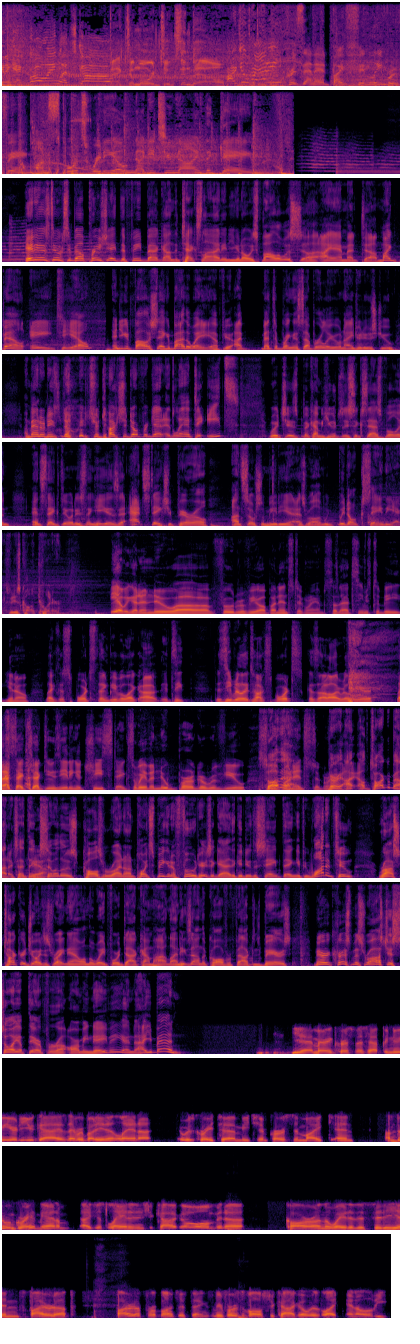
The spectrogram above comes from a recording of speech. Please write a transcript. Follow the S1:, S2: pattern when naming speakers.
S1: Gonna get going. Let's go.
S2: Back to more Dukes and Bell.
S1: Are you ready?
S3: Presented by Finley Roofing on Sports Radio 92.9 The Game.
S4: It is Dukes and Bell. Appreciate the feedback on the text line, and you can always follow us. Uh, I am at uh, Mike Bell ATL, and you can follow us. Saying, and by the way, if you I meant to bring this up earlier when I introduced you. A man who needs no introduction. Don't forget Atlanta Eats, which has become hugely successful, and and Steak doing his thing. He is at Steak Shapiro on social media as well. We, we don't say the X, we just call it Twitter.
S5: Yeah, we got a new uh, food review up on Instagram, so that seems to be, you know, like the sports thing. People are like, uh, he? Does he really talk sports? Because all I really hear. last I checked, he was eating a cheesesteak. So we have a new burger review
S4: Saw
S5: up
S4: that.
S5: on Instagram.
S4: Very, I, I'll talk about it 'cause I think
S5: Yeah.
S4: some of those calls were right on point. Speaking of food, here's a guy that could do the same thing if he wanted to. Ross Tucker joins us right now on the waitfor.com hotline. He's on the call for Falcons Bears. Merry Christmas, Ross. Just saw you up there for uh, Army Navy, and how you been?
S6: Yeah, Merry Christmas, Happy New Year to you guys and everybody in Atlanta. It was great to meet you in person, Mike, and I'm doing great, man. I'm I just landed in Chicago. I'm in a car on the way to the city and fired up. Fired up for a bunch of things. I mean, first of all, Chicago is like an elite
